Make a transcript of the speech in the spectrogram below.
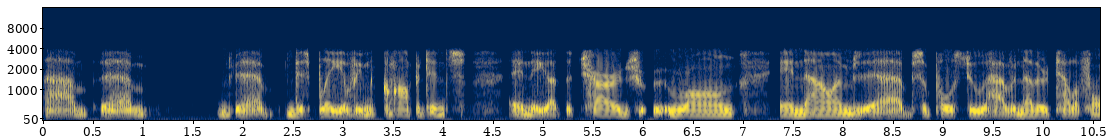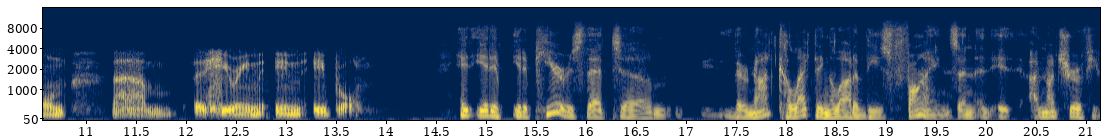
um, um, uh, display of incompetence. And they got the charge wrong. And now I'm uh, supposed to have another telephone um, hearing in April it it, it appears that um, they're not collecting a lot of these fines, and it, I'm not sure if you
